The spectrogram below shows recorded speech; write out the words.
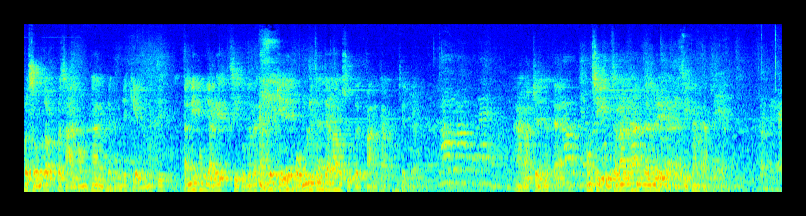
ผสมกับภาษาของท่านแต่ผมจะเขียนมันทีตอนนี้ผมอยากได้สี่กลุ่มแล้วท่านจะเขียนให้ผมหรือท่านจะเล่าสู่กันฟังครับเชิญครับเล่าเล่าก็ได้อ่าครับเชิญครับแต่ของสี่กลุ่มสาระท่านจะเรียกแต่สี่ท่านครับเชิญครับต้องอย่างนี้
